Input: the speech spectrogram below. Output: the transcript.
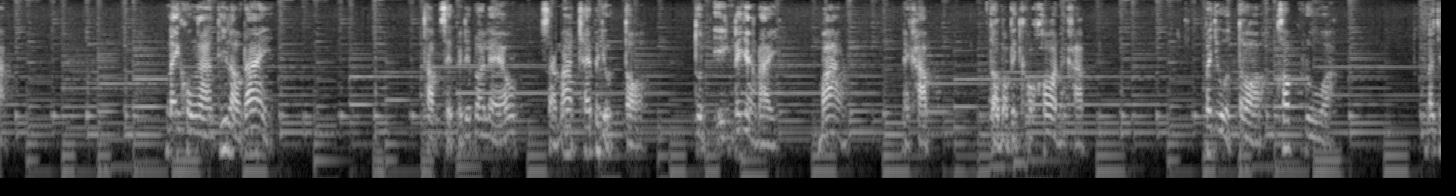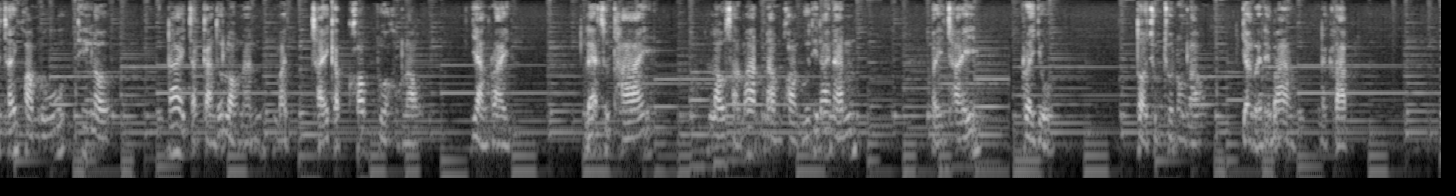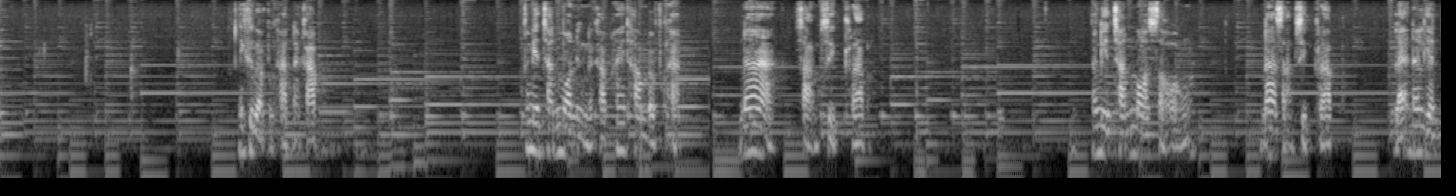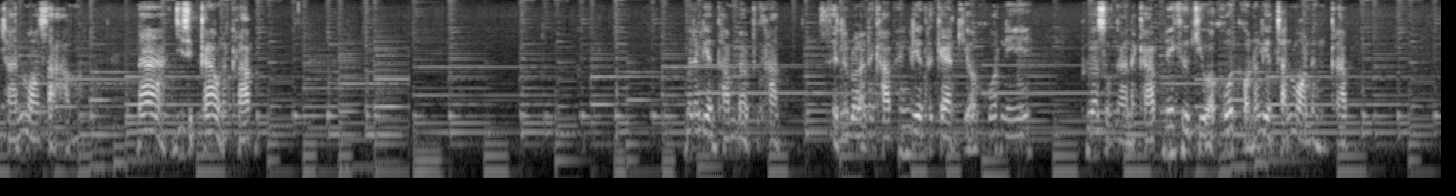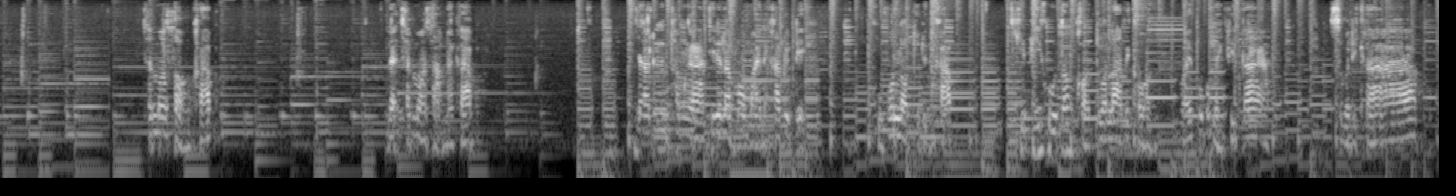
ในโครงงานที่เราได้ทำเสร็จไปเรียบร้อยแล้ว สามารถใช้ประโยชน์ต่อตนเองได้อย่างไรบ้างนะครับ ต่อมาเป็นข้อๆนะครับ ประโยชน์ต่อครอบครัว เราจะใช้ความรู้ที่เรา ได้จากการทดลองนั้นมาใช้กับครอบครัวของเราอย่างไร และสุดท้าย เราสามารถนำความรู้ที่ได้นั้น ไปใช้ประโยชน์ ต่อชุมชนของเราอย่างไรได้บ้างนะครับ นี่คือแบบฝึกหัดนะครับนักเรียนชั้นม .1 นะครับ ให้ทำแบบฝึกหัดหน้า 30 ครับ นักเรียนชั้นม .2 หน้า 30 ครับ และนักเรียนชั้นม .3 หน้า 29 นะครับ เมื่อนักเรียนทำแบบฝึกหัด เสร็จเรียบร้อยแล้วนะครับ ให้นักเรียนสแกน QR code นี้ เพื่อส่งงานนะครับ นี่คือ QR code ของนักเรียนชั้นม .1 ครับ ชั้นม .2 ครับ และชั้นม .3 นะครับ อย่าลืมทำงานที่ได้รับมอบหมายนะครับเด็กๆครูพลรอตัวดึงครับ คลิปนี้ครูต้องขอตัวลาไปก่อน ไว้พบกันใหม่คลิปหน้า สวัสดีครับ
